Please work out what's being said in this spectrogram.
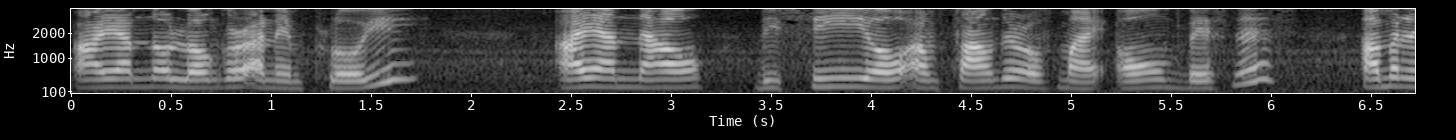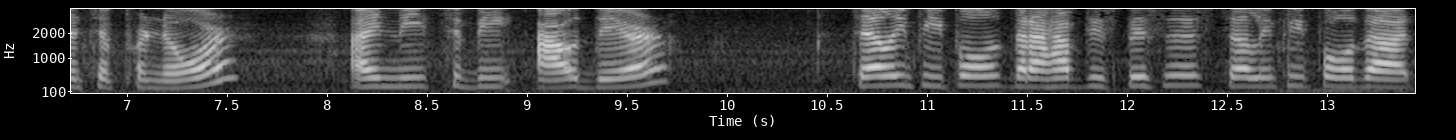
I am no longer an employee, I am now the CEO and founder of my own business. I'm an entrepreneur. I need to be out there telling people that I have this business, telling people that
